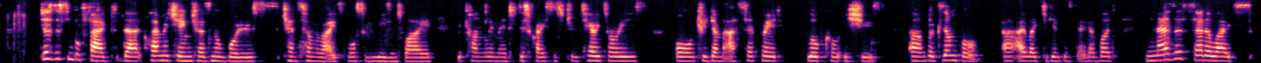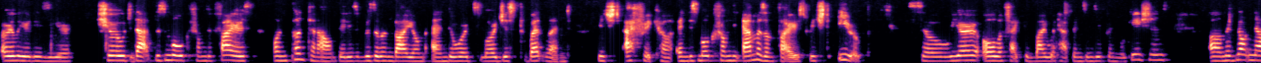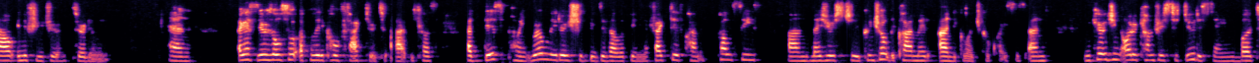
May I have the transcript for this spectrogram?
just the simple fact that climate change has no borders can summarize most of the reasons why we can't limit this crisis to territories or treat them as separate local issues. Um, for example, uh, I like to give this data, but NASA satellites earlier this year showed that the smoke from the fires on Pantanal, that is a Brazilian biome and the world's largest wetland, reached Africa, and the smoke from the Amazon fires reached Europe. So we are all affected by what happens in different locations, um, if not now, in the future, certainly. And I guess there's also a political factor to add because at this point, world leaders should be developing effective climate policies and measures to control the climate and ecological crisis and encouraging other countries to do the same. But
